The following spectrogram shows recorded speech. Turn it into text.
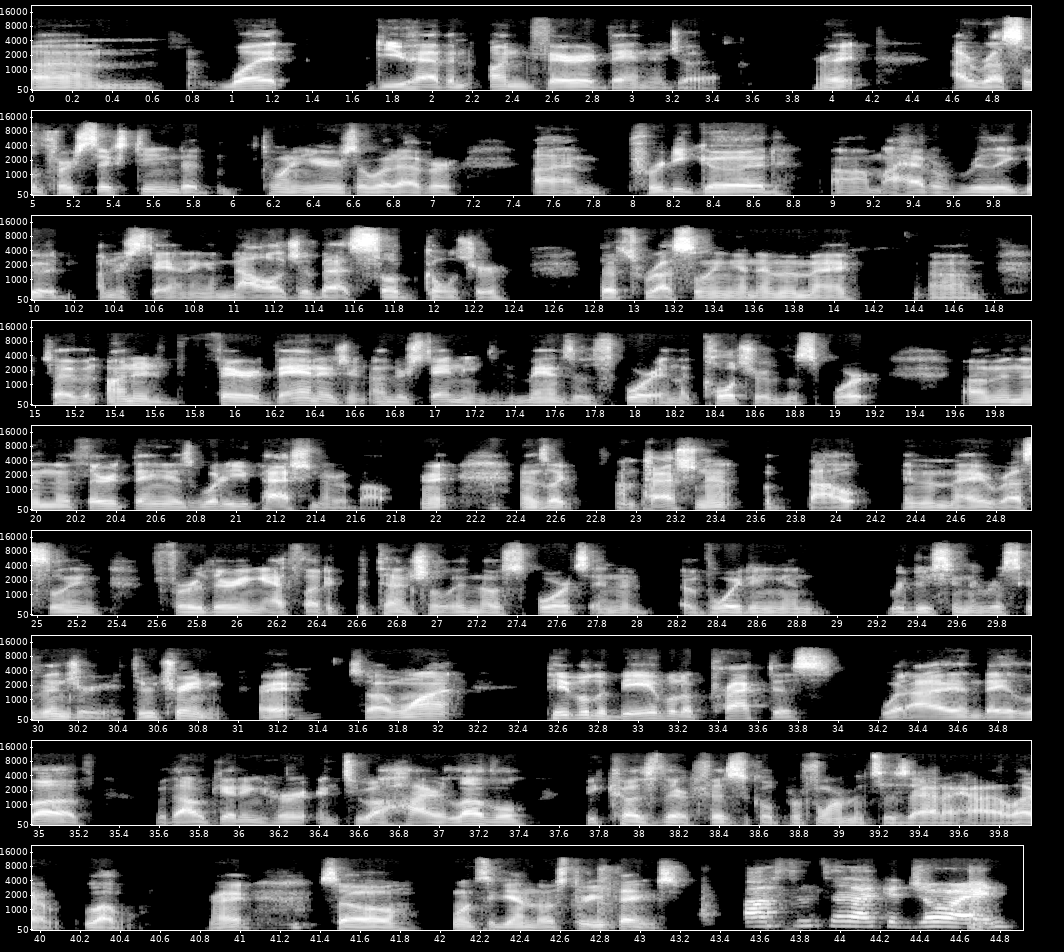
Um, what do you have an unfair advantage at right? I wrestled for 16 to 20 years or whatever. I'm pretty good. Um, I have a really good understanding and knowledge of that subculture that's wrestling and MMA. Um, so I have an unfair advantage in understanding the demands of the sport and the culture of the sport. Um, and then the third thing is, what are you passionate about? Right. And I was like, I'm passionate about MMA, wrestling, furthering athletic potential in those sports and avoiding and reducing the risk of injury through training. Right. So I want people to be able to practice what I and they love without getting hurt into a higher level because their physical performance is at a higher level, right? So once again, those three things. Austin said I could join.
